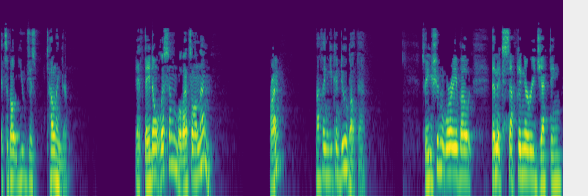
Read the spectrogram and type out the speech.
It's about you just telling them. If they don't listen, well, that's on them. Right? Nothing you can do about that. So you shouldn't worry about them accepting or rejecting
